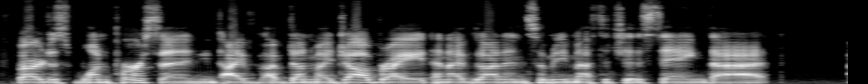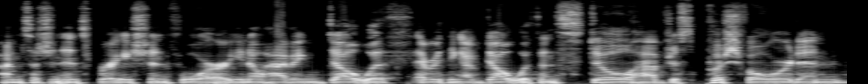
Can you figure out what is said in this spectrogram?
inspire just one person i've i've done my job right and i've gotten so many messages saying that I'm such an inspiration for, you know, having dealt with everything I've dealt with and still have just pushed forward and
